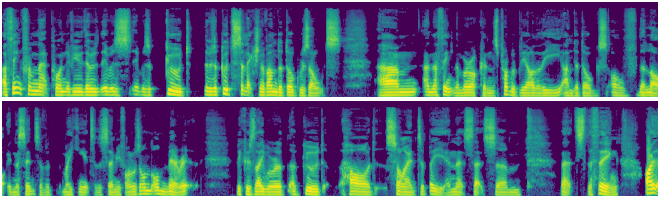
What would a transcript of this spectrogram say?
I think from that point of view, there was it was it was a good there was a good selection of underdog results, um, and I think the Moroccans probably are the underdogs of the lot in the sense of making it to the semi-finals on on merit because they were a, a good hard side to beat, and that's that's um, that's the thing. I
